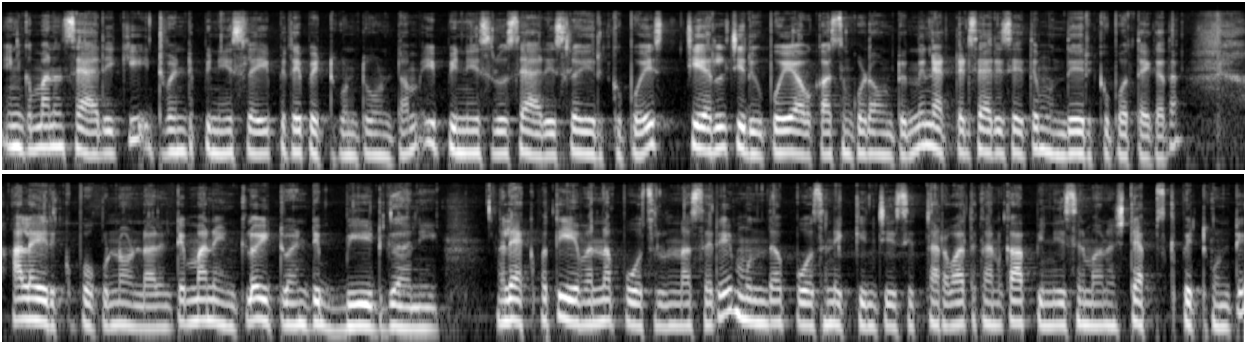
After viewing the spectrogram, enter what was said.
ఇంకా మనం శారీకి ఇటువంటి పినీస్లు అయితే పెట్టుకుంటూ ఉంటాం. ఈ పినీస్లు శారీస్లో ఇరుక్కుపోయి చీరలు చిరిగిపోయే అవకాశం కూడా ఉంటుంది. నెట్టెడ్ శారీస్ అయితే ముందే ఇరుక్కుపోతాయి కదా. అలా ఇరుక్కుపోకుండా ఉండాలంటే మన ఇంట్లో ఇటువంటి బీడ్ కానీ లేకపోతే ఏమన్నా పూసలు ఉన్నా సరే ముందు ఆ పూసను ఎక్కించేసి తర్వాత కనుక ఆ పిన్నీసిని మనం స్టెప్స్కి పెట్టుకుంటే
